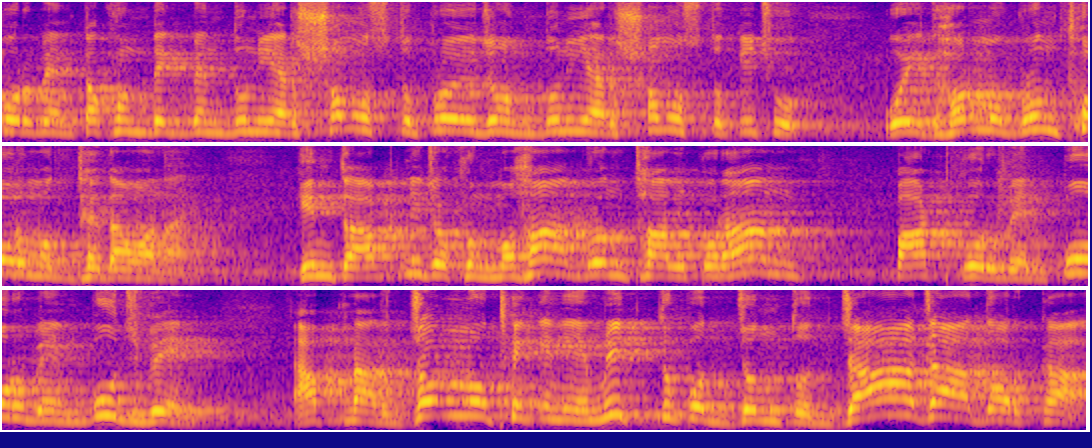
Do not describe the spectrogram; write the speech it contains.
পড়বেন, তখন দেখবেন দুনিয়ার সমস্ত প্রয়োজন, দুনিয়ার সমস্ত কিছু ওই ধর্মগ্রন্থর মধ্যে দেওয়া নাই। কিন্তু আপনি যখন মহাগ্রন্থ আল কোরআন পাঠ করবেন, পড়বেন, বুঝবেন, আপনার জন্ম থেকে নিয়ে মৃত্যু পর্যন্ত যা যা দরকার,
